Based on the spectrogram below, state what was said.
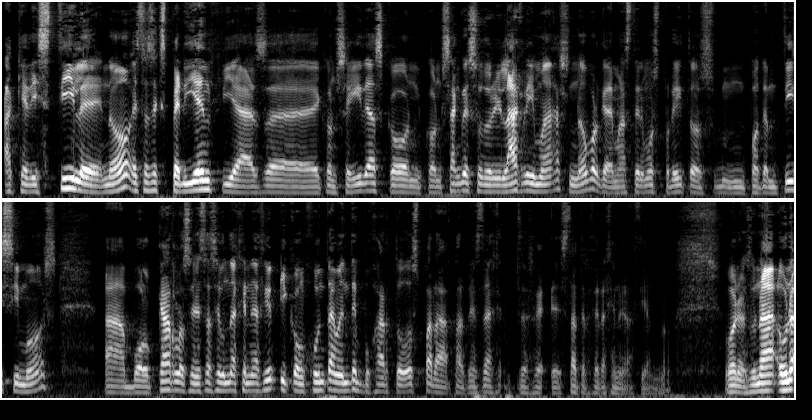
a que distile, ¿no? Estas experiencias eh, conseguidas con, con, sangre, sudor y lágrimas, ¿no? Porque además tenemos proyectos mm, potentísimos a volcarlos en esta segunda generación y conjuntamente empujar todos para, para tener esta, tercera generación. ¿no? Bueno, es una, una,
